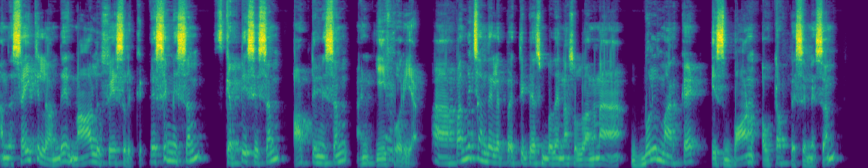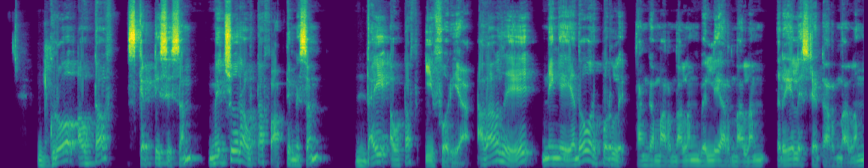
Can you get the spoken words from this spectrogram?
அந்த சைக்கிளில் வந்து நாலு ஃபேஸ் இருக்கு. Pessimism scepticism optimism and euphoria பங்குச்சந்தையில பத்தி பேசும்போது என்ன சொல்லுவாங்கன்னா bull market is born out of pessimism grow out of scepticism mature out of optimism die out of euphoria அதாவது நீங்கள் ஏதோ ஒரு பொருள் தங்கமாக இருந்தாலும் வெள்ளியாக இருந்தாலும் ரியல் எஸ்டேட்டாக இருந்தாலும்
